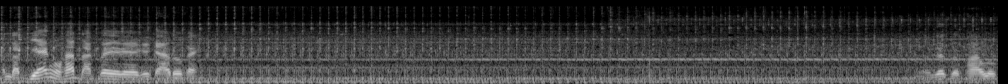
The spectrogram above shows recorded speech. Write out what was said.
Anh đặt dán luôn hết đặt cái, cái cào được này rất là phao luôn.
